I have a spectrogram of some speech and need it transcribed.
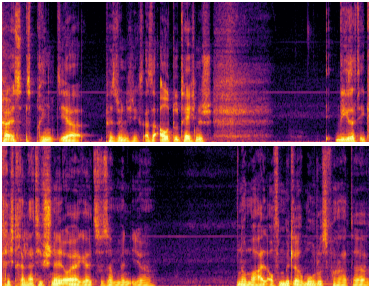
weil es, es bringt ja persönlich nichts. Also autotechnisch, wie gesagt, ihr kriegt relativ schnell euer Geld zusammen, wenn ihr normal auf dem mittleren Modus fahrt. Da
